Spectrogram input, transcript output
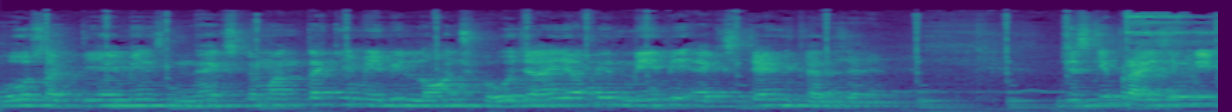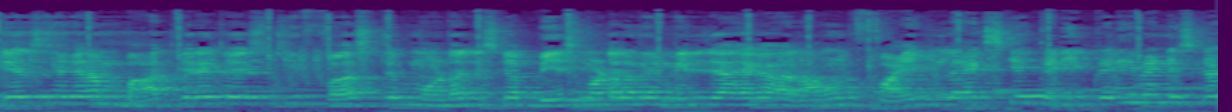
हो सकती है मीन्स नेक्स्ट मंथ तक ये मे बी लॉन्च हो जाए या फिर मे बी एक्सटेंड कर जाए। जिसकी प्राइसिंग डिटेल्स की अगर हम बात करें तो इसकी फ़र्स्ट मॉडल इसका बेस मॉडल हमें मिल जाएगा अराउंड फाइव लैक्स के करीब करीब एंड इसका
